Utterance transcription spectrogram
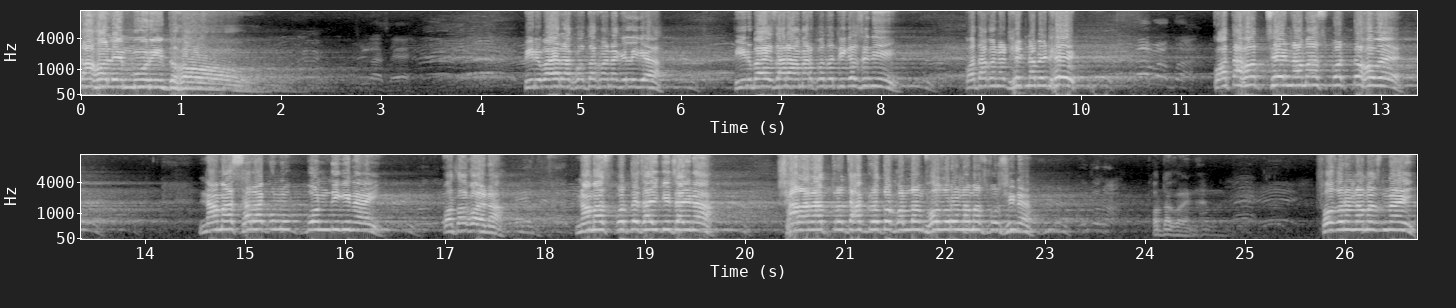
তাহলে মুরিদ হও। পীর ভাইরা কথা কয় না গেলি গা পীর ভাই, যারা আমার কথা ঠিক আছে নি? কথা কয় না ঠিক না ঠিক কথা হচ্ছে নামাজ পড়তে হবে। নামাজ ছাড়া কোনো বন্দিগি নাই। কথা কয় না। নামাজ পড়তে চাই কি চাই না? সারা রাত্র জাগ্রত করলাম ফজর নামাজ পড়ছি না। কথা কয় না। ফজর নামাজ নাই।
